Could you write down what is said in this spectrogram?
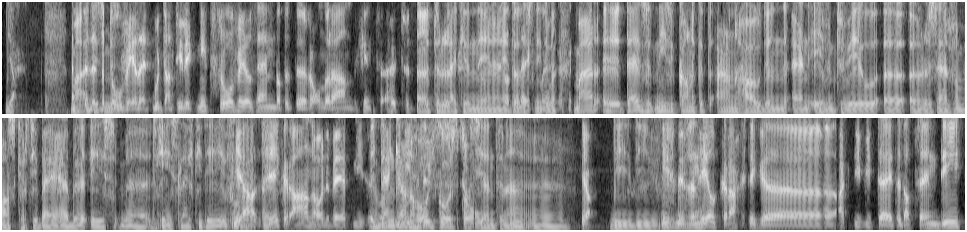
Ja. Maar het is de hoeveelheid moet natuurlijk niet zoveel zijn dat het er onderaan begint uit te, uit te lekken. Nee, nee, nee, dat, dat is niet. Me. Maar uh, tijdens het niezen kan ik het aanhouden en eventueel uh, een reservemaskertje bij hebben is me geen slecht idee. Voor, ja, zeker aanhouden bij het niezen. Ik denk aan hooikoortspatiënten. Hè? ja. Die, die... Is een heel krachtige activiteit. Dat zijn die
